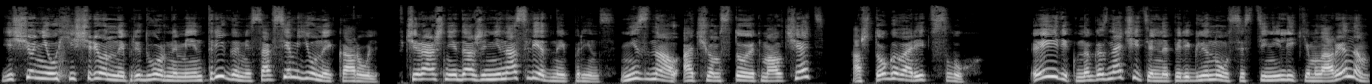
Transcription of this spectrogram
Еще не ухищренный придворными интригами совсем юный король, вчерашний даже не наследный принц, не знал, о чем стоит молчать, а что говорить вслух. Эйрик многозначительно переглянулся с тенеликим Лореном,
